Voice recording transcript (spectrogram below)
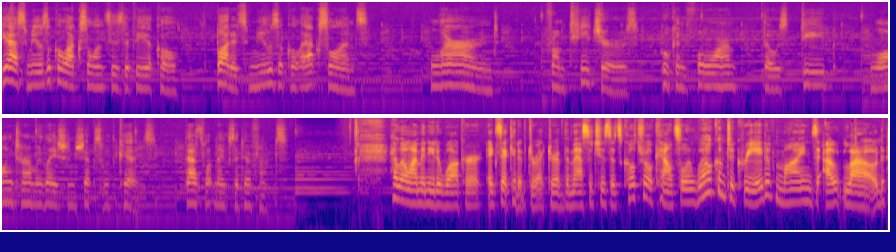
Yes, musical excellence is the vehicle, but it's musical excellence learned from teachers who can form those deep, long term relationships with kids. That's what makes a difference. Hello, I'm Anita Walker, Executive Director of the Massachusetts Cultural Council, and welcome to Creative Minds Out Loud.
